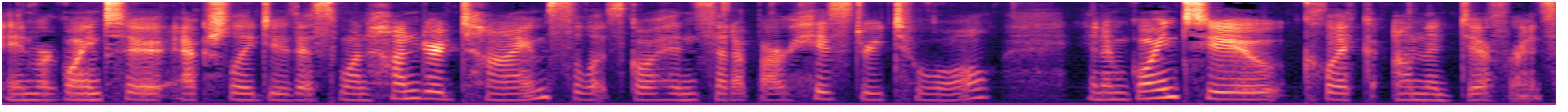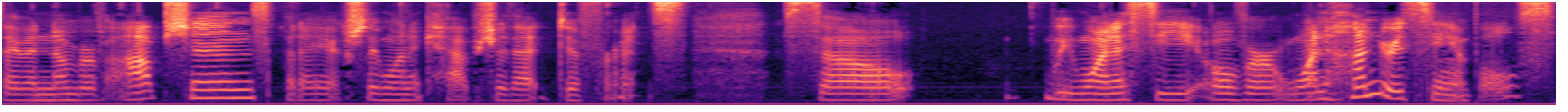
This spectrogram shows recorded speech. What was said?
and we're going to actually do this 100 times. So let's go ahead and set up our history tool and I'm going to click on the difference. I have a number of options but I actually want to capture that difference. So we want to see over 100 samples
